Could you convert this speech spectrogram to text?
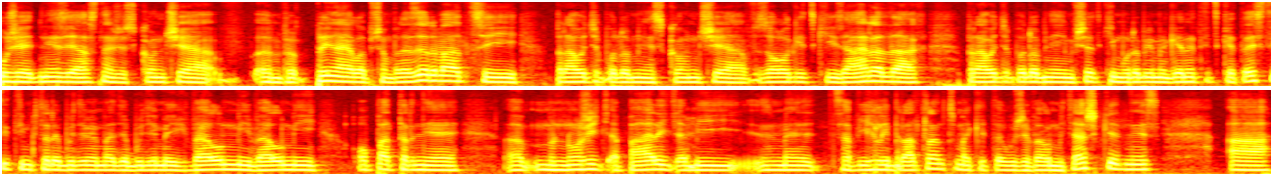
už je dnes jasné, že skončia v, pri najlepšom v rezervácii, pravdepodobne skončia v zoologických záhradách, pravdepodobne im všetkým urobíme genetické testy tým, ktoré budeme mať a budeme ich veľmi, veľmi opatrne e, množiť a páriť, aby sme sa vyhli bratrancom, aj keď to už je veľmi ťažké dnes. A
